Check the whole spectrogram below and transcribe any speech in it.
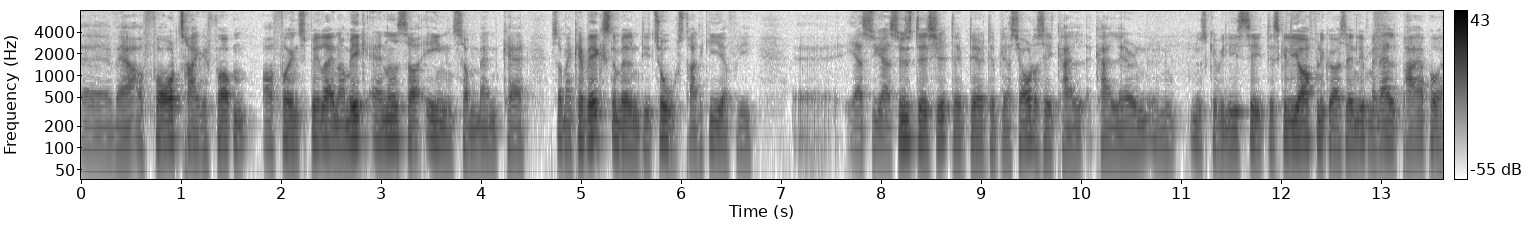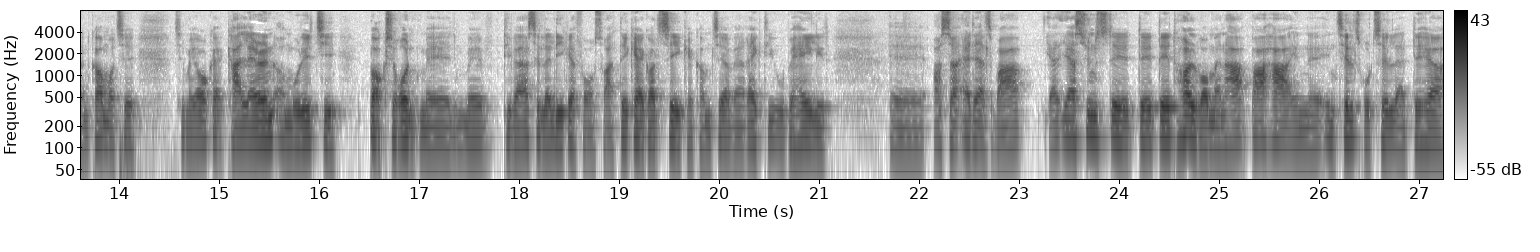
øh, være at foretrække for dem at få en spiller ind, om ikke andet så en, som man kan, som man kan veksle mellem de to strategier, fordi øh, jeg, jeg synes, det, det, det, det bliver sjovt at se Kyle, Kyle Laren. Nu, nu skal vi lige se, det skal lige offentliggøres endelig, men alt peger på, at han kommer til, til Mallorca. Kyle Laren og Murici bokse rundt med, med diverse La Liga-forsvar. Det kan jeg godt se kan komme til at være rigtig ubehageligt. Øh, og så er det altså bare, jeg, jeg synes, det, det, det er et hold, hvor man har, bare har en, øh, en tiltro til, at det her,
